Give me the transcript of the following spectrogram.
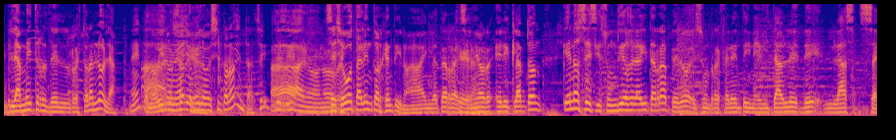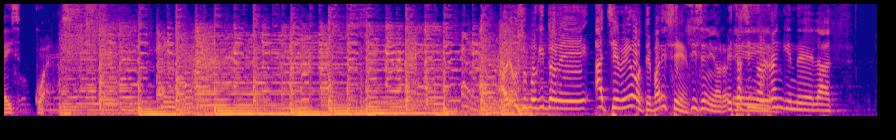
la metro del restaurante Lola, ¿eh? cuando Ah, vino no en el año sabía. 1990. Sí, Ah, sí. no, no, Se llevó talento argentino a Inglaterra el señor Eric Clapton, que no sé si es un dios de la guitarra, pero es un referente inevitable de las seis cuerdas. Hablemos un poquito de HBO, ¿te parece? Sí, señor. Está Eh, haciendo el ranking de las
